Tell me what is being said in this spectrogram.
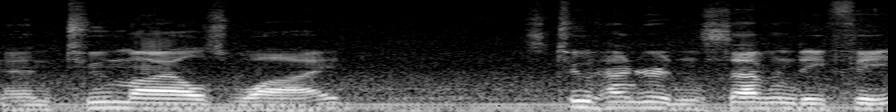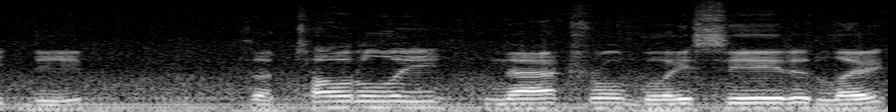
and two miles wide. It's 270 feet deep. It's a totally natural glaciated lake.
